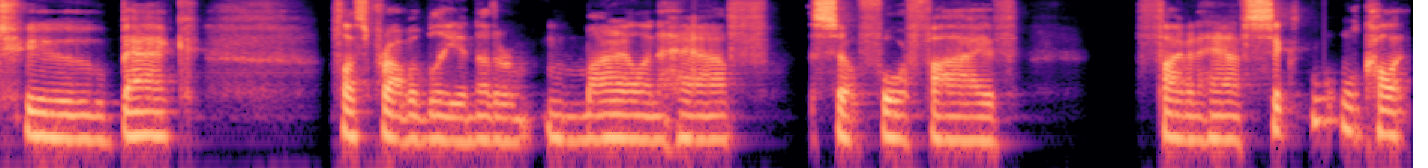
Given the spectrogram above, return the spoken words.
two back plus probably another mile and a half. So four, five, five and a half, six. We'll call it.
